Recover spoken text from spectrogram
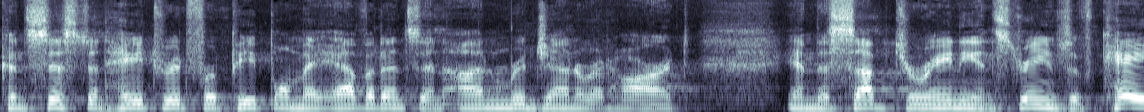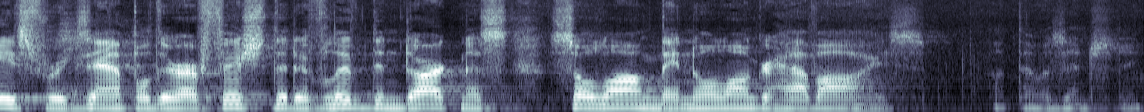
Consistent hatred for people may evidence an unregenerate heart. In the subterranean streams of caves, for example, there are fish that have lived in darkness so long they no longer have eyes. I thought that was interesting.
